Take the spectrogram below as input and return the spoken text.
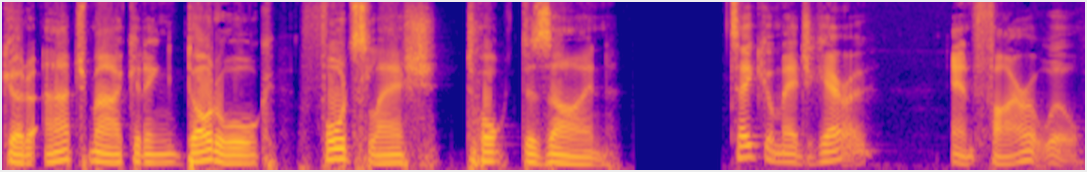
Go to archmarketing.org forward slash talk design. Take your magic arrow and fire at will.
